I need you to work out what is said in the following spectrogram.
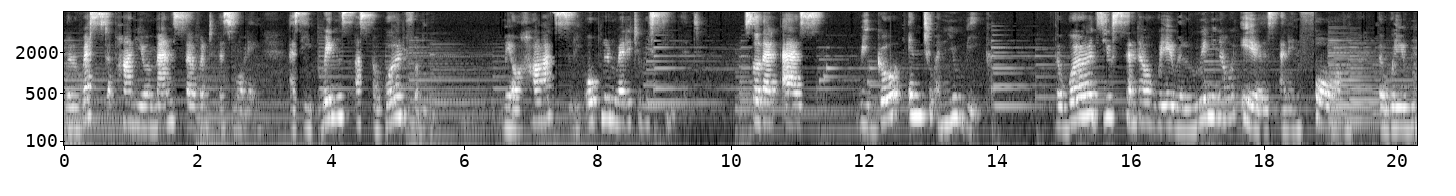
will rest upon your manservant this morning as he brings us a word from you. May our hearts be open and ready to receive it, so that as we go into a new week, the words you send our way will ring in our ears and inform the way we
